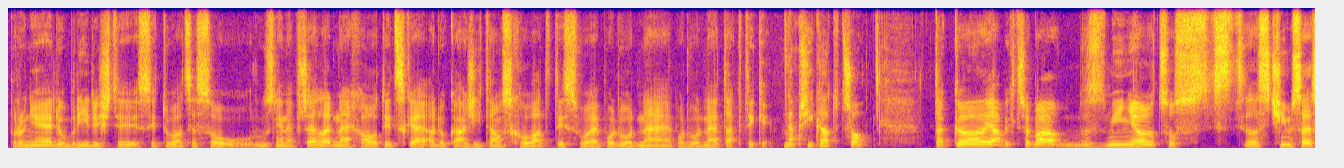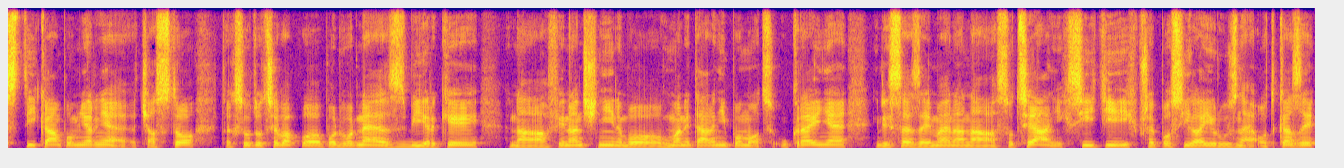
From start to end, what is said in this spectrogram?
pro ně je dobrý, když ty situace jsou různě nepřehledné, chaotické a dokáží tam schovat ty svoje podvodné, podvodné taktiky. Například co? Tak eh, já bych třeba zmínil, co s, s čím se stýkám poměrně často, tak jsou to třeba podvodné sbírky na finanční nebo humanitární pomoc Ukrajině, kdy se zejména na sociálních sítích přeposílají různé odkazy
